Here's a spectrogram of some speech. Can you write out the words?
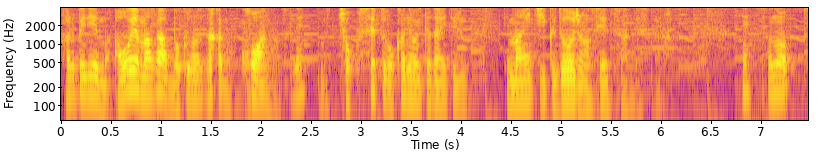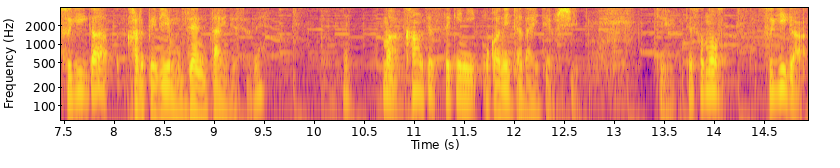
カルペディウム青山が僕の中のコアなんですね。直接お金を頂いてる。で毎日行く道場の生徒さんですから。ね、その次がカルペディウム全体ですよね。ねまあ間接的にお金頂いてるし。っていう。でその次が、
